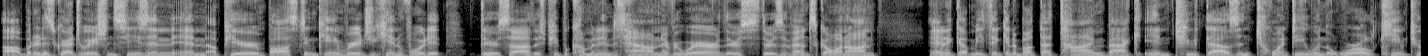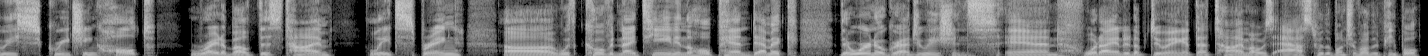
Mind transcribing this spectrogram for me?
Uh, but it is graduation season, and up here, in Boston, Cambridge, you can't avoid it. There's uh, there's people coming into town everywhere. There's there's events going on, and it got me thinking about that time back in 2020 when the world came to a screeching halt. Right about this time, late spring, uh, with COVID 19 and the whole pandemic, there were no graduations. And what I ended up doing at that time, I was asked with a bunch of other people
